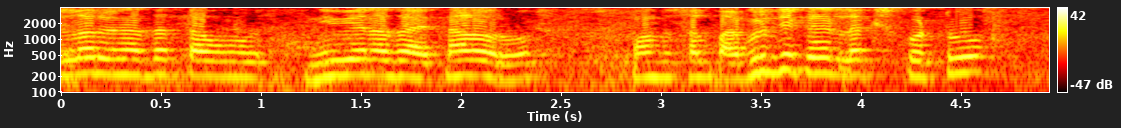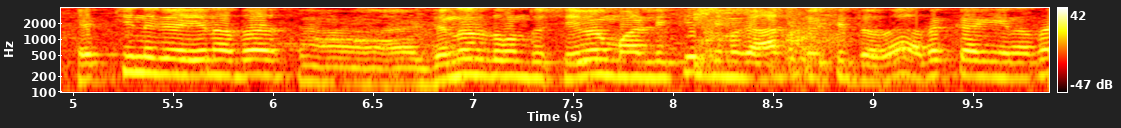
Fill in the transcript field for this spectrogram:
ಎಲ್ಲರೂ ಏನದ ತಾವು ನೀವೇನದ ಯತ್ನಾಳವರು ಒಂದು ಸ್ವಲ್ಪ ಅಭಿವೃದ್ಧಿ ಕಡೆ ಲಕ್ಷ್ಯ ಕೊಟ್ಟು ಹೆಚ್ಚಿನ ಏನದ ಜನರದ ಒಂದು ಸೇವೆ ಮಾಡಲಿಕ್ಕೆ ನಿಮಗೆ ಆಸೆ ಕಳಿಸಿದ್ದದ. ಅದಕ್ಕಾಗಿ ಏನದ,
